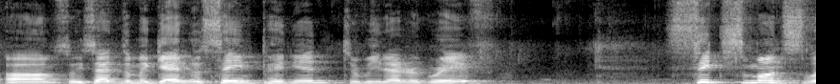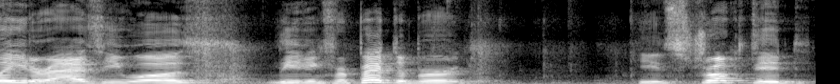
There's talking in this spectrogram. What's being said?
Um, so he sent them again the same pidyon to read at her grave. Six months later, as he was leaving for Peterburg, he instructed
